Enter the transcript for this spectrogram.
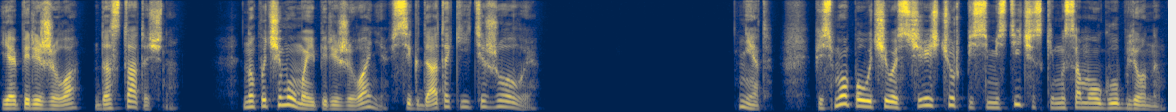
Я пережила достаточно. Но почему мои переживания всегда такие тяжелые? Нет, письмо получилось чересчур пессимистическим и самоуглубленным.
